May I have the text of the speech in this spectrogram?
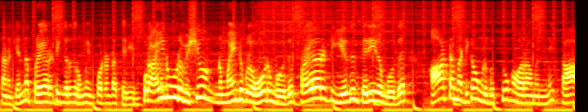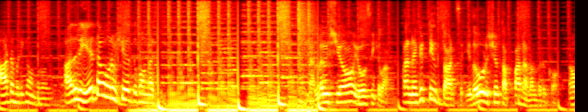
தனக்கு என்ன ப்ரையாரிட்டிங்கிறது ரொம்ப இம்பார்ட்டண்ட்டாக தெரியும். ஒரு ஐநூறு விஷயம் நம்ம மைண்டுக்குள்ளே ஓடும்போது ப்ரையாரிட்டி எதுன்னு தெரியும் போது ஆட்டோமேட்டிக்காக உங்களுக்கு தூக்கம் வராமல் தா ஆட்டோமேட்டிக்காக வந்துடும் அதில் ஏதோ ஒரு விஷயம் எடுத்துக்கோங்க. நல்ல விஷயம் யோசிக்கலாம். ஆனால் நெகட்டிவ் தாட்ஸ் ஏதோ ஒரு விஷயம் தப்பாக நடந்திருக்கும். நம்ம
